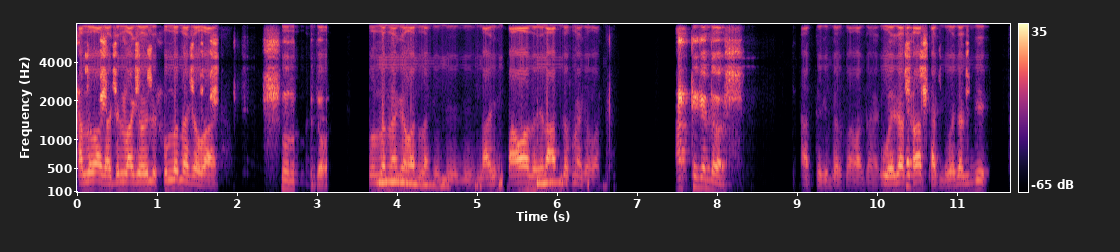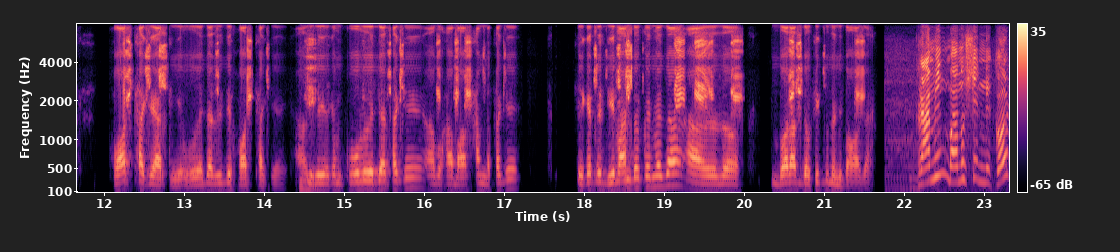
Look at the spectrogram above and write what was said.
হালুয়া গাছের লাগে হইলে ষোলো মেগাওয়াট ষোলো মেগাওয়াট ষোলো মেগাওয়াট লাগে জি জি। লাগে পাওয়া যায় আট দশ মেগাওয়াট আট থেকে দশ। আট থেকে দশ পাওয়া যায়। ওয়েদার খারাপ থাকলে ওয়েদার যদি হট থাকে আর কি ওয়েদার যদি হট থাকে আর যদি এরকম কোল ওয়েদার থাকে আবহাওয়া ঠান্ডা থাকে সেক্ষেত্রে ডিমান্ডও কমে যায় আর হলো বরাদ্দ ঠিক মতনই পাওয়া যায়। গ্রামীণ মানুষের নিকট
